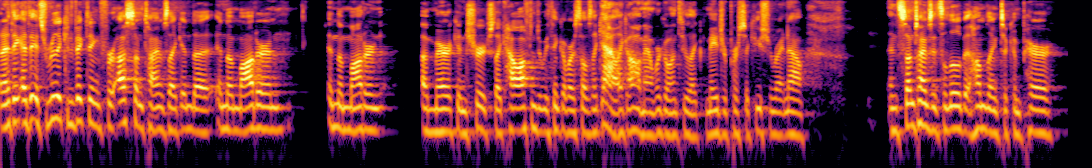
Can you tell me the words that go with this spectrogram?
And I think, it's really convicting for us sometimes, like in the in the modern in the modern American church. Like, how often do we think of ourselves like, yeah, like, oh man, we're going through like major persecution right now. And sometimes it's a little bit humbling to compare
